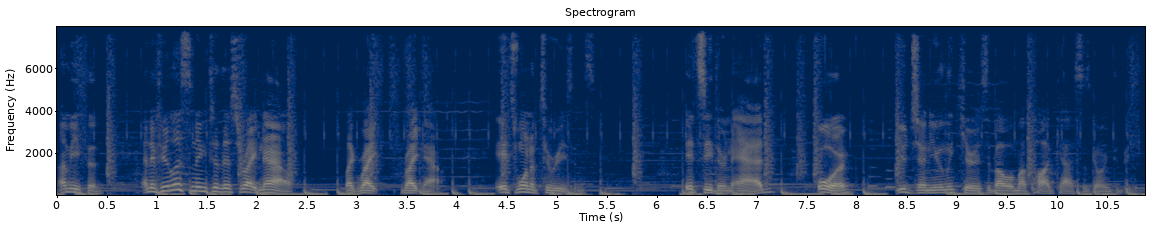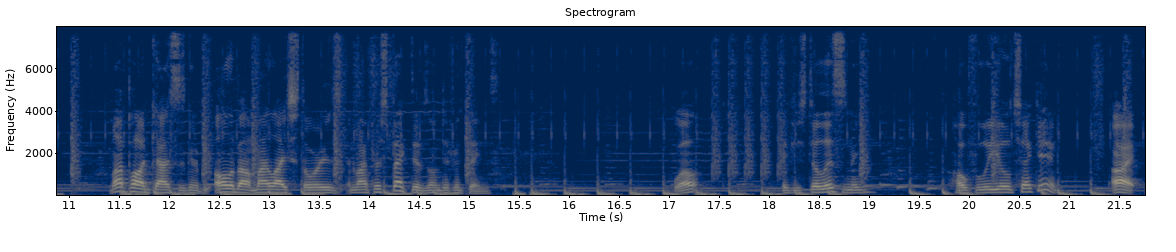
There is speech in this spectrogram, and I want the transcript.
I'm Ethan. And if you're listening to this right now, like right right now, it's one of two reasons. It's either an ad or you're genuinely curious about what my podcast is going to be. My podcast is going to be all about my life stories and my perspectives on different things. Well, if you're still listening, hopefully you'll check in. All right,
